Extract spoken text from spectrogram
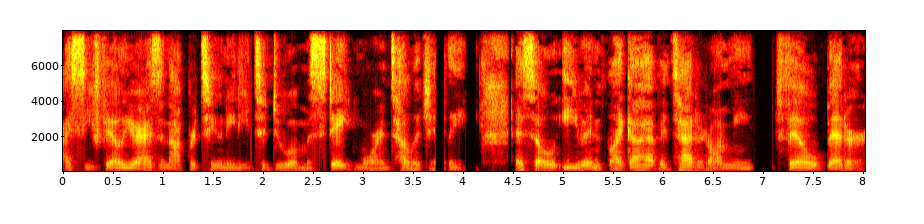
I see failure as an opportunity to do a mistake more intelligently. And so even like I have it tatted on me, fail better.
